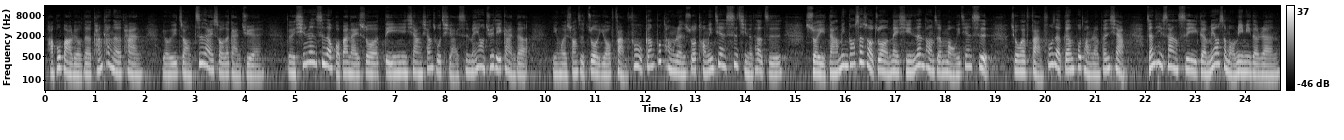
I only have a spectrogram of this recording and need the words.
毫不保留的侃侃而谈，有一种自来熟的感觉。对新认识的伙伴来说，第一印象相处起来是没有距离感的，因为双子座有反复跟不同人说同一件事情的特质，所以当命宫射手座内心认同着某一件事，就会反复的跟不同人分享，整体上是一个没有什么秘密的人。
